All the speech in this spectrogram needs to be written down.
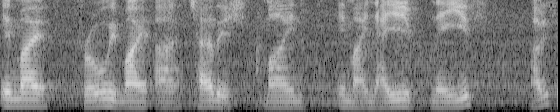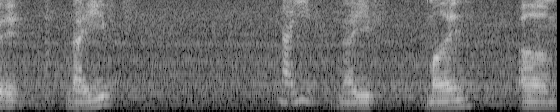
in my probably my uh, childish mind, in my naive naive, how do you say it? Naive Naive. naive mind. Um,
